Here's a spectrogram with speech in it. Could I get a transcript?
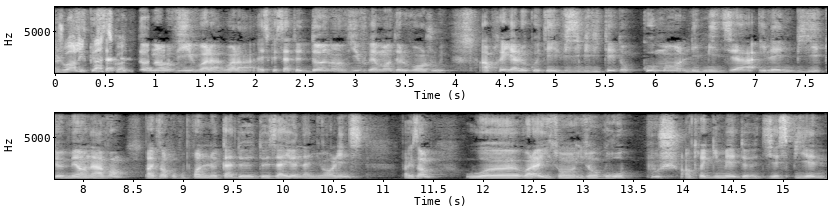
est que ça quoi. te donne envie, voilà, voilà. Est-ce que ça te donne envie vraiment de le voir jouer? Après, il y a le côté visibilité, donc comment les médias et la NBA te met en avant? Par exemple, on peut prendre le cas de, de Zion à New Orleans, par exemple, où euh, voilà, ils ont ils ont gros push entre guillemets de d'ESPN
